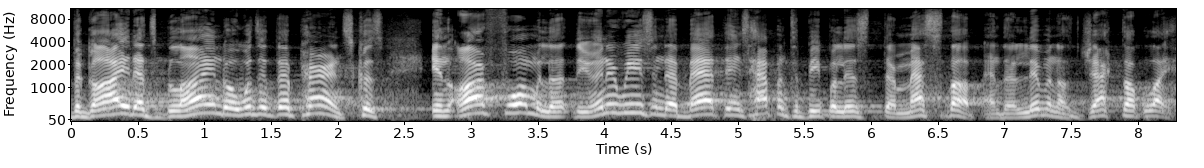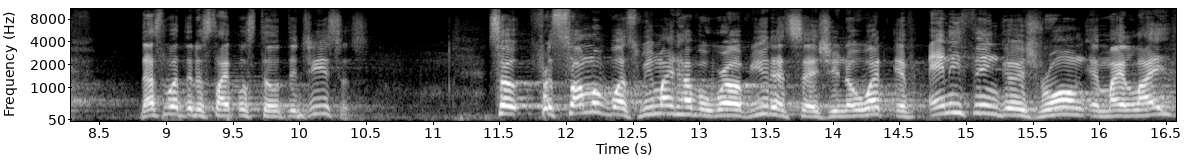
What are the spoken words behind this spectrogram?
the guy that's blind or was it their parents? Because in our formula, the only reason that bad things happen to people is they're messed up and they're living a jacked up life. That's what the disciples told to Jesus. So for some of us, we might have a worldview that says, you know what, if anything goes wrong in my life,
